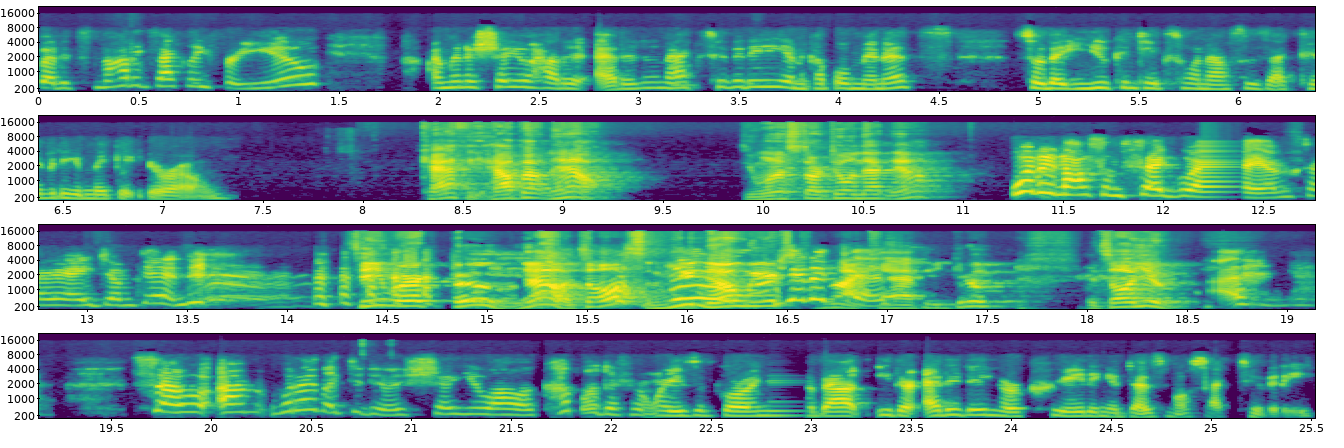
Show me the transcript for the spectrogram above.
but it's not exactly for you. I'm going to show you how to edit an activity in a couple minutes so that you can take someone else's activity and make it your own. Kathy, how about now? Do you want to start doing that now? What an awesome segue. I'm sorry I jumped in. Teamwork, boom. No, it's awesome. You know we're, we're Kathy. Go. It's all you. Uh, so um, what I'd like to do is show you all a couple of different ways of going about either editing or creating a Desmos activity.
